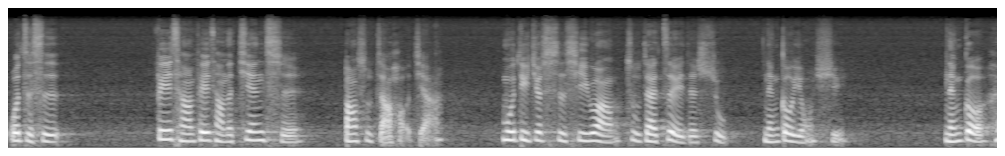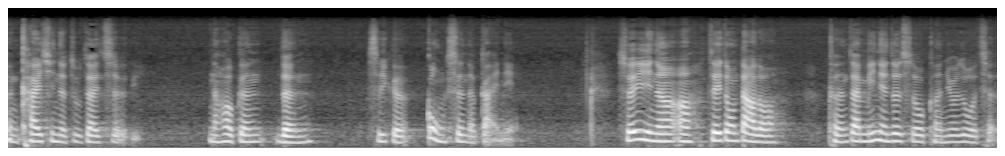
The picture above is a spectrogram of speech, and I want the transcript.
我只是。非常非常的坚持，帮树找好家，目的就是希望住在这里的树能够永续，能够很开心的住在这里，然后跟人是一个共生的概念。所以呢，啊，这栋大楼可能在明年的时候可能就落成。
